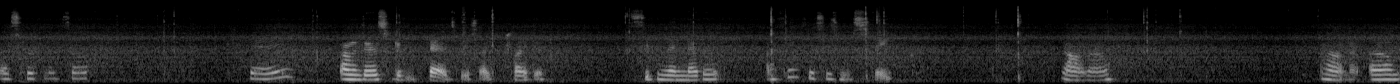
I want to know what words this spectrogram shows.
I just hurt myself. Okay. I mean, there's good beds, because I tried to sleep in the nether. I think this is a mistake. I don't know. I don't know. Um.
